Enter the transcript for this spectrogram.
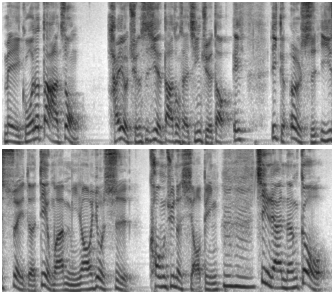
美国的大众还有全世界的大众才惊觉到，哎，一个二十一岁的电玩迷，然后又是空军的小兵，嗯竟然能够。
